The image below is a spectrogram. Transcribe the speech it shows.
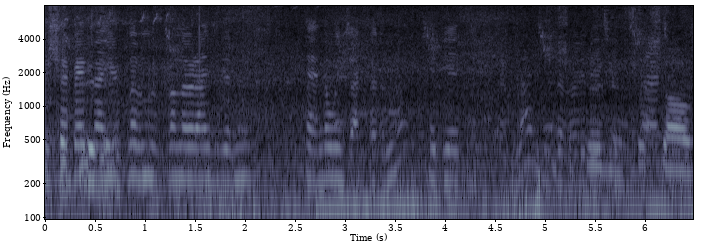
İşte belediye yurtlarımızdan öğrencilerimiz kendi oyuncaklarını hediye etmek istediler. Biz de böyle bir Çok sağ olun.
